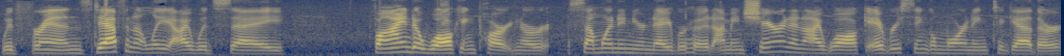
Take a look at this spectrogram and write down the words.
with friends, definitely I would say find a walking partner, someone in your neighborhood. I mean, Sharon and I walk every single morning together.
